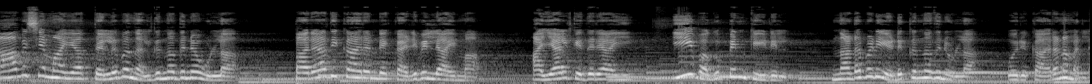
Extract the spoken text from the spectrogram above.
ആവശ്യമായ തെളിവ് നൽകുന്നതിനോ ഉള്ള പരാതിക്കാരന്റെ കഴിവില്ലായ്മ അയാൾക്കെതിരായി ഈ വകുപ്പിൻ കീഴിൽ നടപടിയെടുക്കുന്നതിനുള്ള ഒരു കാരണമല്ല.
